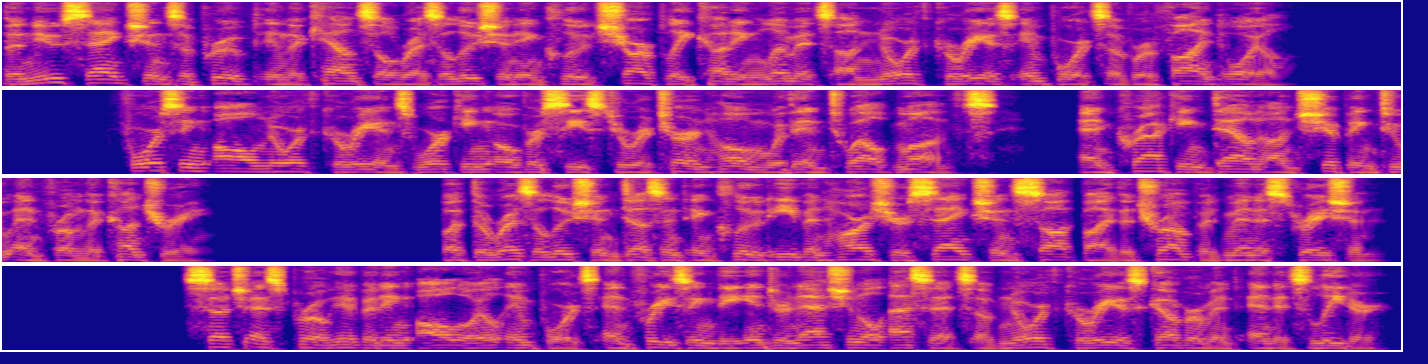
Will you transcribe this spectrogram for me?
The new sanctions approved in the Council resolution include sharply cutting limits on North Korea's imports of refined oil, forcing all North Koreans working overseas to return home within 12 months, and cracking down on shipping to and from the country but the resolution doesn't include even harsher sanctions sought by the Trump administration. Such as prohibiting all oil imports and freezing the international assets of North Korea's government and its leader,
